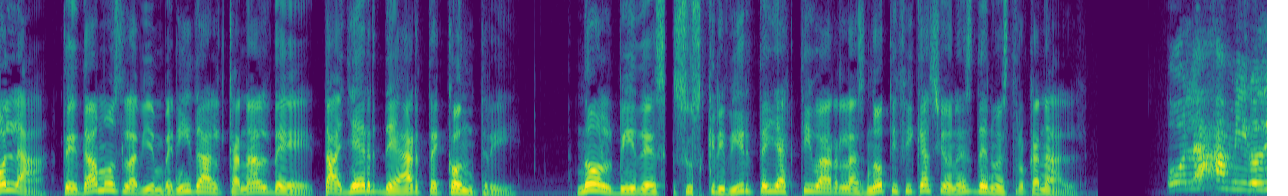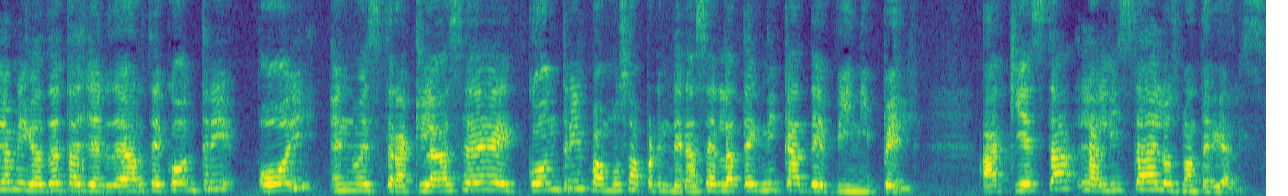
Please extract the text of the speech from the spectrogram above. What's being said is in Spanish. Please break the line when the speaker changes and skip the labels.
Hola, te damos la bienvenida al canal de Taller de Arte Country. No olvides suscribirte y activar las notificaciones de nuestro canal.
Hola amigos y amigas de Taller de Arte Country. Hoy en nuestra clase de Country vamos a aprender a hacer la técnica de vinipel. Aquí está la lista de los materiales.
